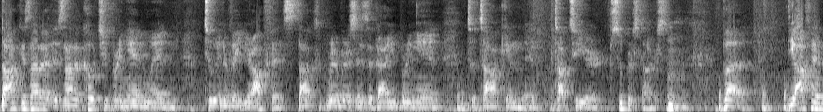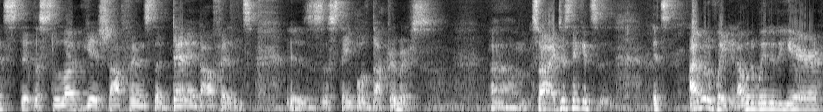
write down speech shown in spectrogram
Doc is not a is not a coach you bring in when to innovate your offense. Doc Rivers is a guy you bring in to talk and, and talk to your superstars. Mm-hmm. But the offense, the, the sluggish offense, the dead end offense, is a staple of Doc Rivers. Um, so I just think it's it's. I would have waited. I would have waited a year,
